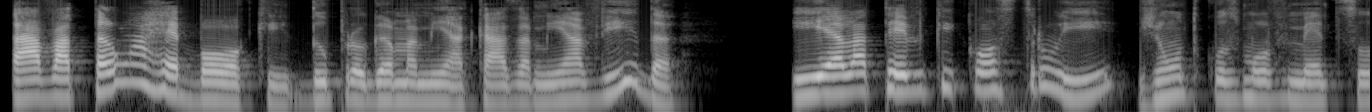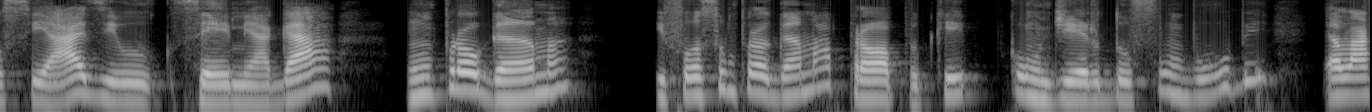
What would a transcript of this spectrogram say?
estava tão a reboque do programa Minha Casa Minha Vida, e ela teve que construir, junto com os movimentos sociais e o CMH, um programa que fosse um programa próprio, que com o dinheiro do Fundub, ela,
